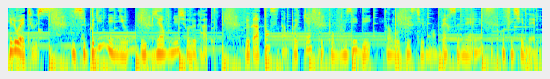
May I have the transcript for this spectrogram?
Hello à tous, ici Pauline Léniaud et bienvenue sur Le Gratin. Le Gratin, c'est un podcast pour vous aider dans vos questionnements personnels et professionnels.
